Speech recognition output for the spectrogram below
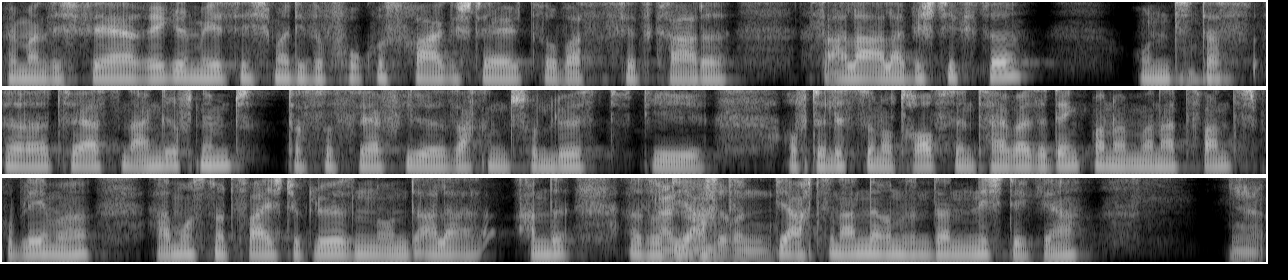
wenn man sich sehr regelmäßig mal diese Fokusfrage stellt, so was ist jetzt gerade das Aller, Allerwichtigste und das äh, zuerst in Angriff nimmt, dass das sehr viele Sachen schon löst, die auf der Liste noch drauf sind. Teilweise denkt man, man hat 20 Probleme, er muss nur zwei Stück lösen und alle andere, also Alle die, acht, die 18 anderen sind dann nichtig, ja. Ja,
